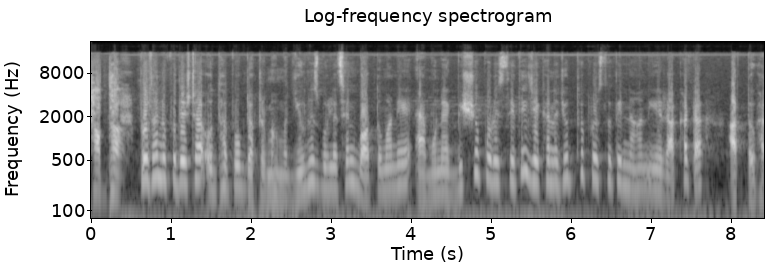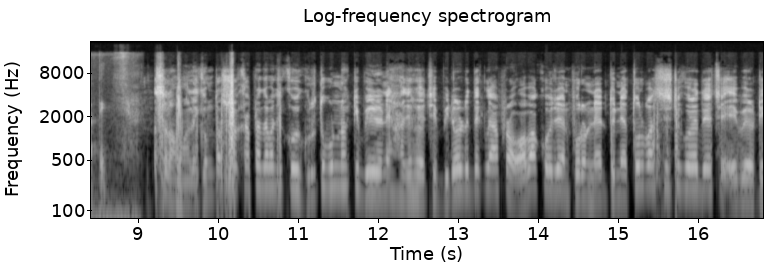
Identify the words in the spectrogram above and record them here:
সাবধান। প্রধান উপদেষ্টা অধ্যাপক ডক্টর মোহাম্মদ ইউনুস বলেছেন, বর্তমানে এমন এক বিশ্ব পরিস্থিতি যেখানে যুদ্ধ প্রস্তুতি না নিয়ে রাখাটা আত্মঘাতী। আসসালামু আলাইকুম। দর্শক আপনাদের মাঝে খুবই গুরুত্বপূর্ণ একটি ভিডিও নিয়ে হাজির হয়েছে। ভিডিওটি দেখলে আপনারা অবাক হয়ে যাবেন পুরো নেট দুনিয়া তোলবার সৃষ্টি করে দিয়েছে এই ভিডিওটি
